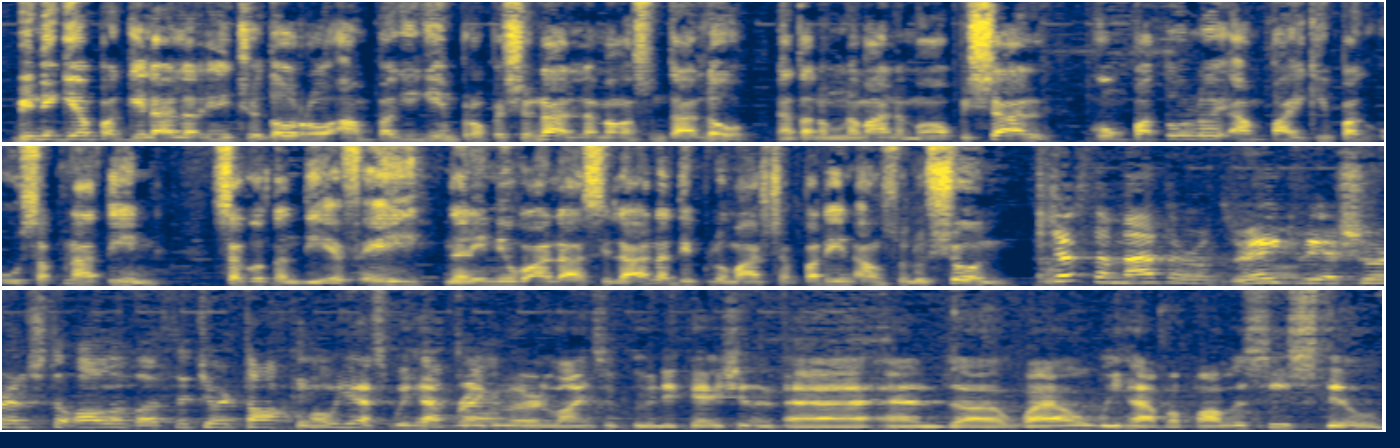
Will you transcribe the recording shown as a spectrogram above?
Binigyang pagkilala rin ni Chudoro ang pagiging profesional ng mga sundalo. Natanong naman ng mga opisyal kung patuloy ang pakikipag-usap natin. Sagot ng DFA, naniniwala sila na diplomasya pa rin ang solusyon. It's just a matter of great reassurance to all of us that you're talking. Oh, yes, we have That's all. regular lines of communication. Uh, And uh, while we have a policy still,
